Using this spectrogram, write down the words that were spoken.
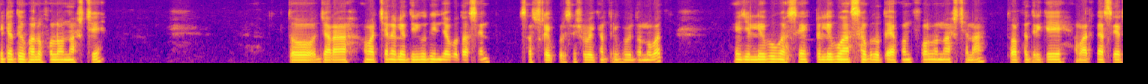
এটাতেও ভালো ফলন আসছে। তো যারা আমার চ্যানেলে দীর্ঘদিন যাবত আছেন সাবস্ক্রাইব করেছে, সবাইকে আন্তরিকভাবে ধন্যবাদ। এই যে লেবু গাছে, একটা লেবু আছে আপাতত, এখন ফলন আসছে না। তো আপনাদেরকে আমার গাছের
